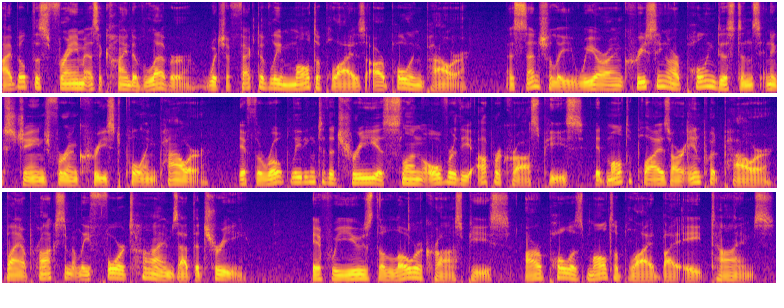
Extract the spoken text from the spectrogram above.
I built this frame as a kind of lever, which effectively multiplies our pulling power. Essentially, we are increasing our pulling distance in exchange for increased pulling power. If the rope leading to the tree is slung over the upper cross piece, it multiplies our input power by approximately 4 times at the tree. If we use the lower cross piece, our pull is multiplied by 8 times,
